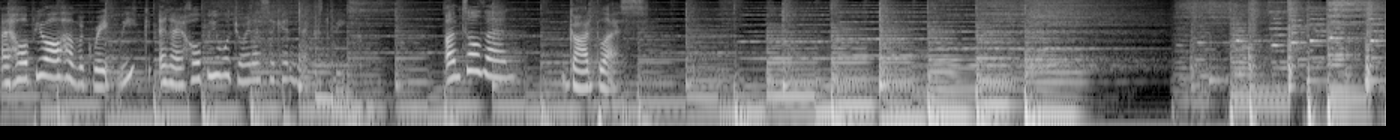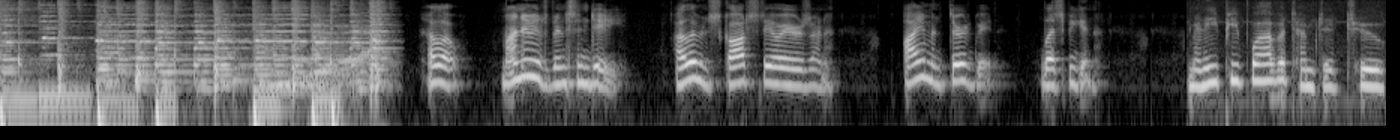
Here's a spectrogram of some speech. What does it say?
I hope you all have a great week, and I hope you will join us again next week. Until then, God bless. My name is Vincent Dady. I live in Scottsdale, Arizona. I am in third grade. Let's begin. Many people have attempted to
